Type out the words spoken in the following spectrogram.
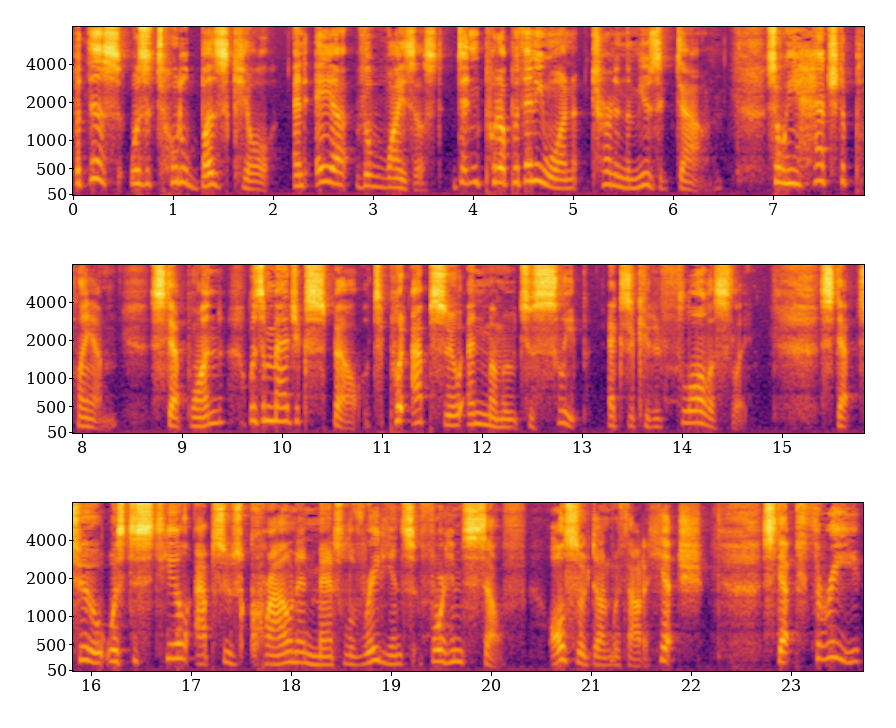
But this was a total buzzkill, and Ea, the wisest, didn't put up with anyone turning the music down. So he hatched a plan. Step one was a magic spell to put Apsu and Mummu to sleep, executed flawlessly. Step two was to steal Apsu's crown and mantle of radiance for himself, also done without a hitch. Step three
